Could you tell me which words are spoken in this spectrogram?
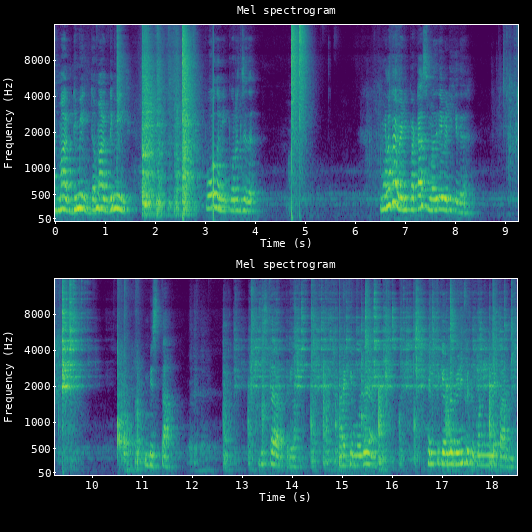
டமால் டிமில் டமால் டிமில். போதும் நீ புரிஞ்சுது. மிளகா வெடி பட்டாசு மாதிரியே வெடிக்குது. பிஸ்தா. பிஸ்தா வறுத்துக்கலாம் மறைக்கும்போது ஹெல்த்துக்கு எவ்வளோ பெனிஃபிட் இருக்கும் நீங்களே பாருங்கள்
